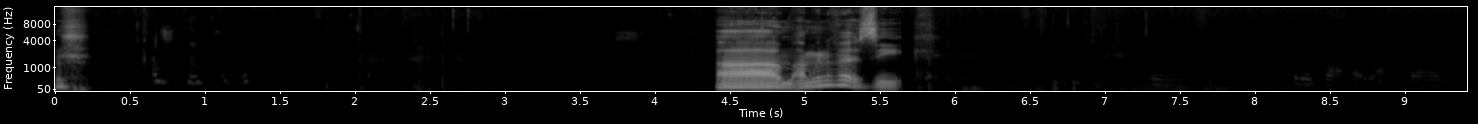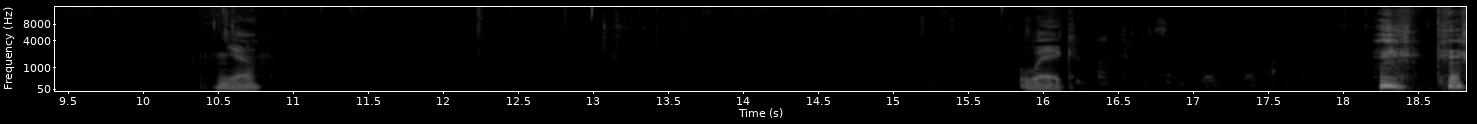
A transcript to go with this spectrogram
Um, I'm gonna vote Zeke. Should have got out last round. Yeah. Wig. Fuck, I said wig to that.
